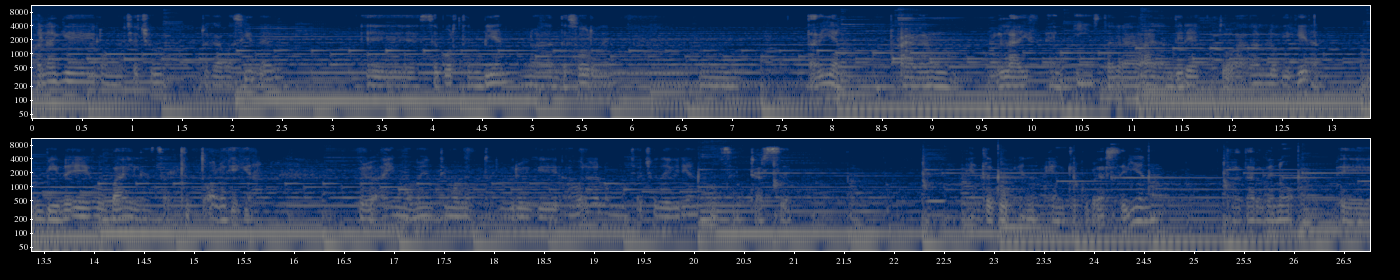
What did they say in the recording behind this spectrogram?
Ojalá que los muchachos recapaciten, eh, se porten bien, no hagan desorden. Mm, está bien, hagan live en Instagram, hagan directo, hagan lo que quieran, videos, bailes, todo lo que quieran. Pero hay momentos y momentos. Creo que ahora los muchachos deberían concentrarse en, recuperarse bien, tratar de no eh,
